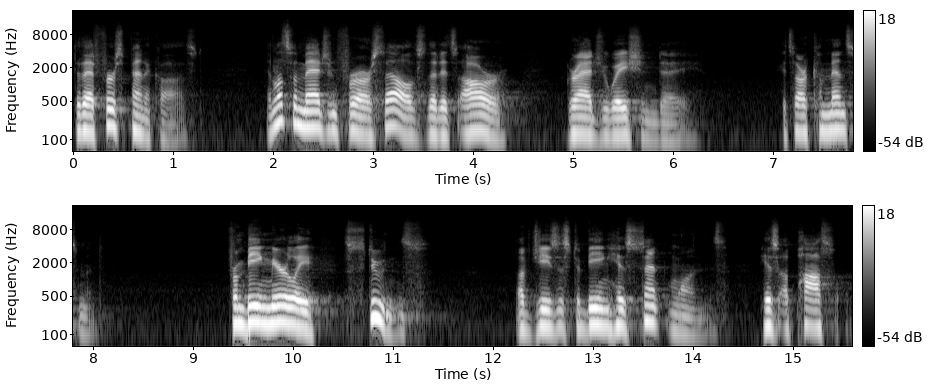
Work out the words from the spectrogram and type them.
to that first Pentecost. And let's imagine for ourselves that it's our graduation day, it's our commencement. From being merely students of Jesus to being his sent ones, his apostles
